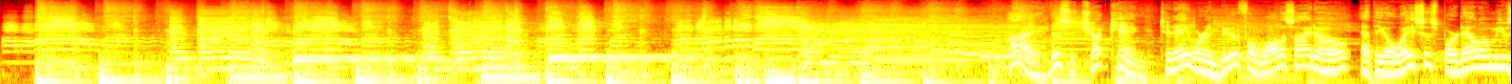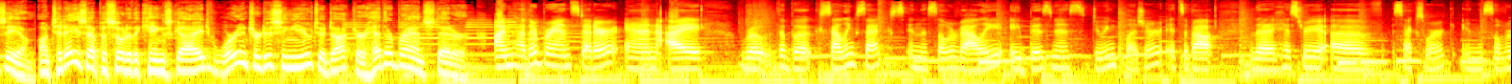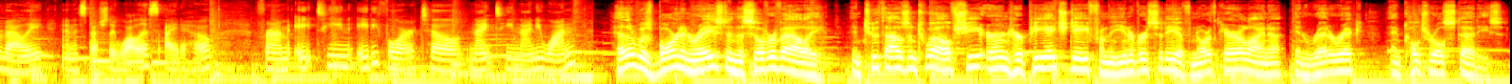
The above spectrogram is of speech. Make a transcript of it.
Hi, this is Chuck King. Today we're in beautiful Wallace, Idaho at the Oasis Bordello Museum. On today's episode of The King's Guide, we're introducing you to Dr. Heather Branstetter. I'm Heather Branstetter and I wrote the book Selling Sex in the Silver Valley, a business doing pleasure. It's about the history of sex work in the Silver Valley and especially Wallace, Idaho from 1884 till 1991. Heather was born and raised in the Silver Valley. In 2012, she earned her PhD from the University of North Carolina in Rhetoric and Cultural Studies.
